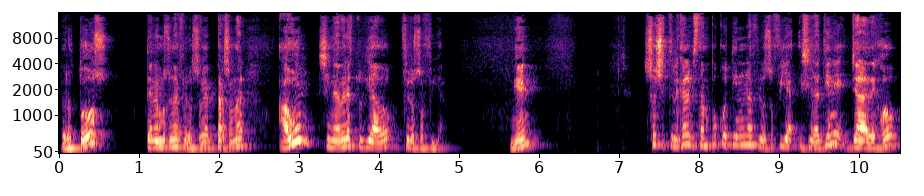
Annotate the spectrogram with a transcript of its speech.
Pero todos tenemos una filosofía personal, aún sin haber estudiado filosofía. Bien, Xochitl Galvez tampoco tiene una filosofía, y si la tiene, ya la dejó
